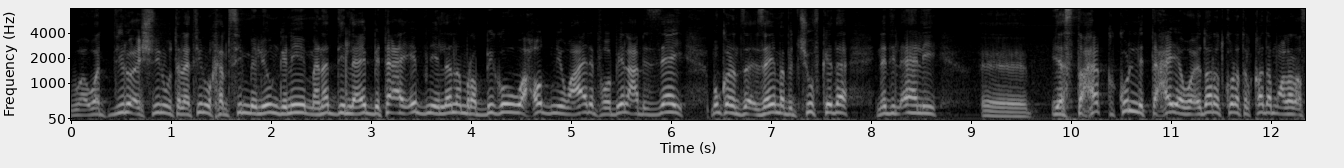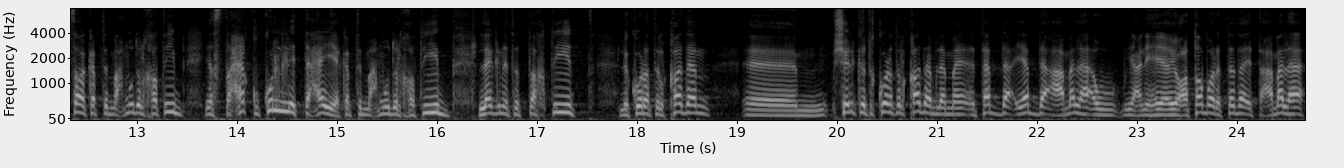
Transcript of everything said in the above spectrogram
وادي له 20 و30 و50 مليون جنيه ما ندي اللعيب بتاعي ابني اللي أنا مربيه جوه حضني وعارف هو بيلعب إزاي. ممكن زي ما بتشوف كده النادي الاهلي آه، يستحق كل التحية وإدارة كرة القدم وعلى رأسها كابتن محمود الخطيب يستحق كل التحية كابتن محمود الخطيب. لجنة التخطيط لكرة القدم شركة كرة القدم لما تبدا يبدأ عملها أو يعني هي يعتبر ابتدأت عملها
